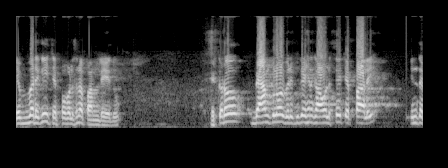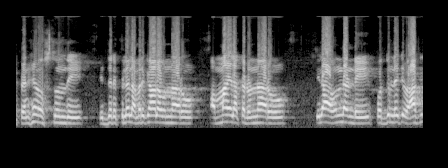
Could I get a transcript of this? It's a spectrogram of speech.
ఎవ్వరికీ చెప్పవలసిన పని లేదు. ఎక్కడో బ్యాంకులో వెరిఫికేషన్ కావలిస్తే చెప్పాలి. ఇంత పెన్షన్ వస్తుంది. ఇద్దరు పిల్లలు అమెరికాలో ఉన్నారు. అమ్మాయిలు అక్కడ ఉన్నారు. ఇలా ఉందండి. పొద్దున్న వాకి-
